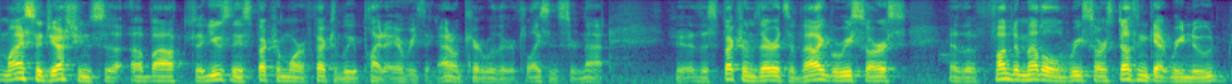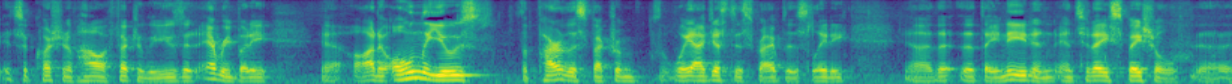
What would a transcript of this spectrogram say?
my suggestions about using the spectrum more effectively apply to everything. I don't care whether it's licensed or not. Uh, the spectrum's there, it's a valuable resource. Uh, the fundamental resource doesn't get renewed. It's a question of how effectively we use it. Everybody uh, ought to only use the part of the spectrum, the way I just described this lady, uh, that, that, they need, and, and today spatial uh,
